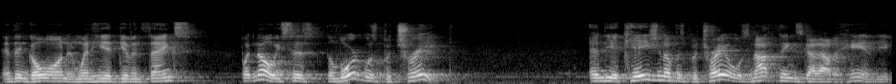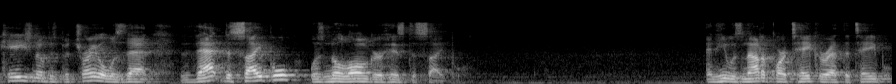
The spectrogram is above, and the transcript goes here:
and then go on, and when he had given thanks. But no, he says, The Lord was betrayed. And the occasion of his betrayal was not things got out of hand. The occasion of his betrayal was that that disciple was no longer his disciple and he was not a partaker at the table.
